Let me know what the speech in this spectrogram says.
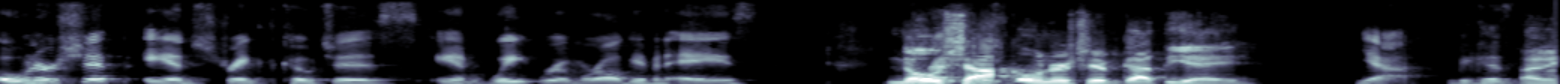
ownership and strength coaches and weight room. We're all given A's. No rest is- shock ownership got the A. Yeah, because I uh,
